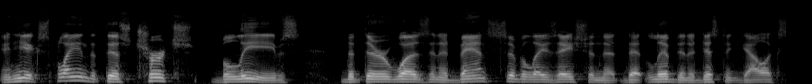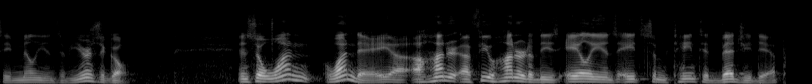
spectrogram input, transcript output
And he explained that this church believes that there was an advanced civilization that, that lived in a distant galaxy millions of years ago. And so one, one day, uh, a, hundred, a few hundred of these aliens ate some tainted veggie dip.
